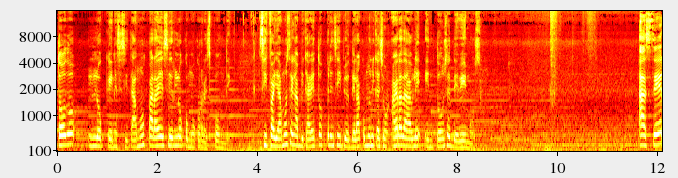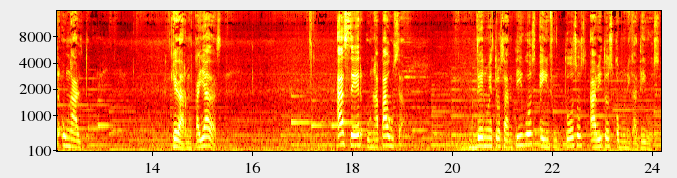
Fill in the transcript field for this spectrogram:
todo lo que necesitamos para decirlo como corresponde. Si fallamos en aplicar estos principios de la comunicación agradable, entonces debemos hacer un alto quedarnos calladas. Hacer una pausa de nuestros antiguos e infructuosos hábitos comunicativos.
